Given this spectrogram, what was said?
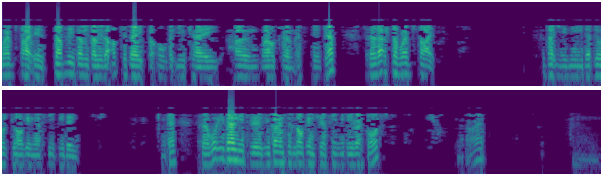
website is www.uptodate.org.uk home welcome. So that's the website that you need that you'll log in your CPD. Okay, so what you then need to do is you're going to log into your CPD record. Alright. Okay.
